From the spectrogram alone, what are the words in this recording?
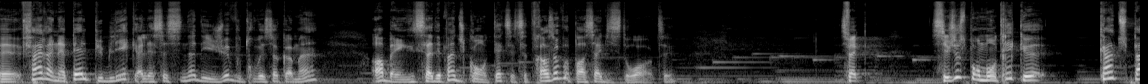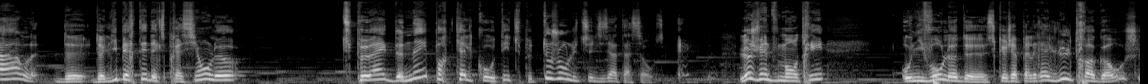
euh, faire un appel public à l'assassinat des Juifs, vous trouvez ça comment? Ah, ben, ça dépend du contexte. Et cette phrase-là va passer à l'histoire, tu sais. c'est juste pour montrer que quand tu parles de, liberté d'expression, tu peux être de n'importe quel côté, tu peux toujours l'utiliser à ta sauce. Là, je viens de vous montrer au niveau de ce que j'appellerais l'ultra-gauche,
